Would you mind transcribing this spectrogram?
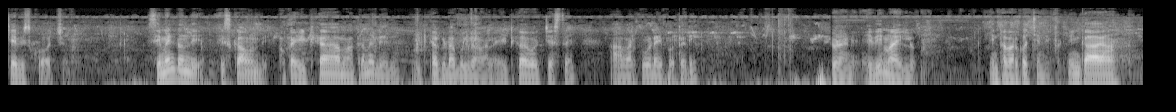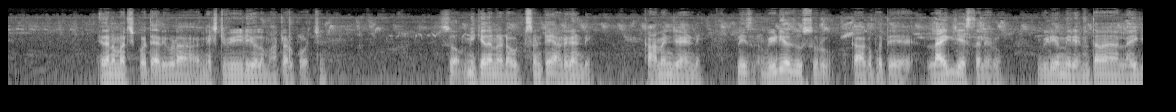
చేపించుకోవచ్చు. సిమెంట్ ఉంది ఇసుక ఉంది. ఒక ఇటుక మాత్రమే లేదు ఇటుకకు డబ్బులు కావాలి. ఇటుక వచ్చేస్తే ఆ వర్క్ కూడా అయిపోతుంది. చూడండి ఇది మా ఇల్లు. ఇంతవరకు వచ్చింది ఇప్పుడు ఇంకా ఏదైనా మర్చిపోతే అది కూడా నెక్స్ట్ వీడియోలో మాట్లాడుకోవచ్చు. సో మీకు ఏదైనా డౌట్స్ ఉంటే అడగండి కామెంట్ చేయండి. ప్లీజ్ వీడియో చూస్తురు కాకపోతే లైక్ చేస్తలేరు. వీడియో మీరు ఎంత లైక్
